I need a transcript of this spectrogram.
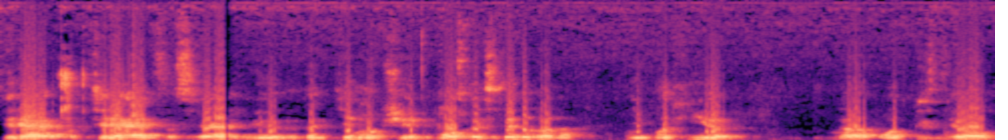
теряется, теряется связь, эта тема вообще плохо исследована, неплохие наработки сделал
